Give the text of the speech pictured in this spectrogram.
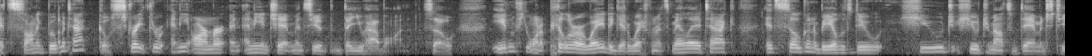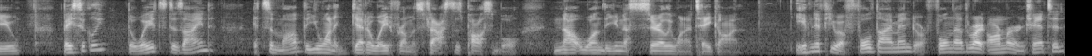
Its Sonic Boom attack goes straight through any armor and any enchantments you, that you have on. So even if you want to pillar away to get away from its melee attack, it's still going to be able to do huge, huge amounts of damage to you. Basically, the way it's designed, it's a mob that you want to get away from as fast as possible, not one that you necessarily want to take on. Even if you have full diamond or full netherite armor enchanted,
